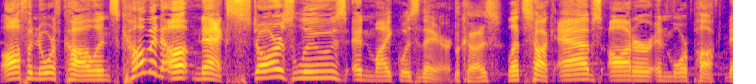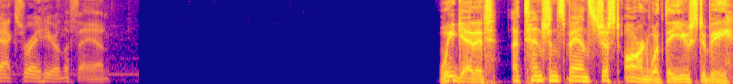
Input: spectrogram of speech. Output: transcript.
off of North Collins. Coming up next, Stars lose, and Mike was there. because Let's talk Avs, Otter, and more puck next, right here on the fan. We get it. Attention spans just aren't what they used to be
